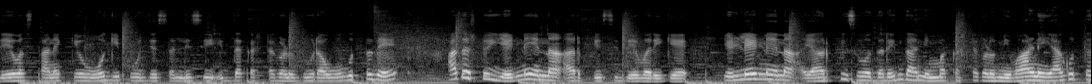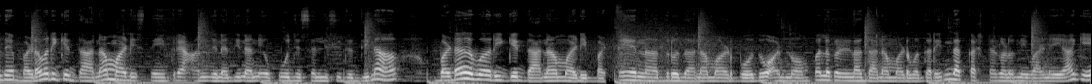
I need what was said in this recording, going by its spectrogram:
ದೇವಸ್ಥಾನಕ್ಕೆ ಹೋಗಿ ಪೂಜೆ ಸಲ್ಲಿಸಿ, ಇದ್ದ ಕಷ್ಟಗಳು ದೂರ ಹೋಗುತ್ತದೆ. ಆದಷ್ಟು ಎಣ್ಣೆಯನ್ನು ಅರ್ಪಿಸಿ ದೇವರಿಗೆ. ಎಳ್ಳೆಣ್ಣೆಯನ್ನು ಅರ್ಪಿಸುವುದರಿಂದ ನಿಮ್ಮ ಕಷ್ಟಗಳು ನಿವಾರಣೆಯಾಗುತ್ತದೆ. ಬಡವರಿಗೆ ದಾನ ಮಾಡಿ ಸ್ನೇಹಿತರೆ, ಅಂದಿನ ದಿನ ನೀವು ಪೂಜೆ ಸಲ್ಲಿಸಿದ ದಿನ ಬಡವರಿಗೆ ದಾನ ಮಾಡಿ ಬಟ್ಟೆಯನ್ನಾದರೂ ದಾನ ಮಾಡ್ಬೋದು, ಹಣ್ಣು ಹಂಪಲುಗಳನ್ನ ದಾನ ಮಾಡುವುದರಿಂದ ಕಷ್ಟಗಳು ನಿವಾರಣೆಯಾಗಿ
